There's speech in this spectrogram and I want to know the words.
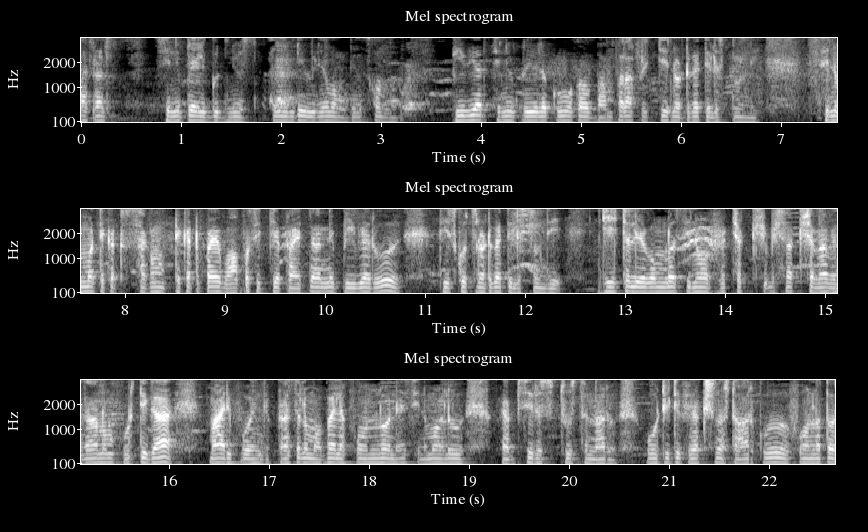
Hi friends cine good news. అదేంటి వీడియో మనం తెలుసుకుందాం. పీవీఆర్ సినీ ప్రియులకు ఒక బంపర్ ఆఫర్ ఇచ్చినట్టుగా తెలుస్తుంది. సినిమా టికెట్ సగం టికెట్పై వాపస్ ఇచ్చే ప్రయత్నాన్ని పీవీఆర్ తీసుకొచ్చినట్టుగా తెలుస్తుంది. డిజిటల్ యుగంలో సినిమా విచక్ష విచక్షణ విధానం పూర్తిగా మారిపోయింది. ప్రజలు మొబైల్ ఫోన్లోనే సినిమాలు వెబ్ సిరీస్ చూస్తున్నారు. ఓటీటీ విచక్షణ స్టార్కు ఫోన్లతో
